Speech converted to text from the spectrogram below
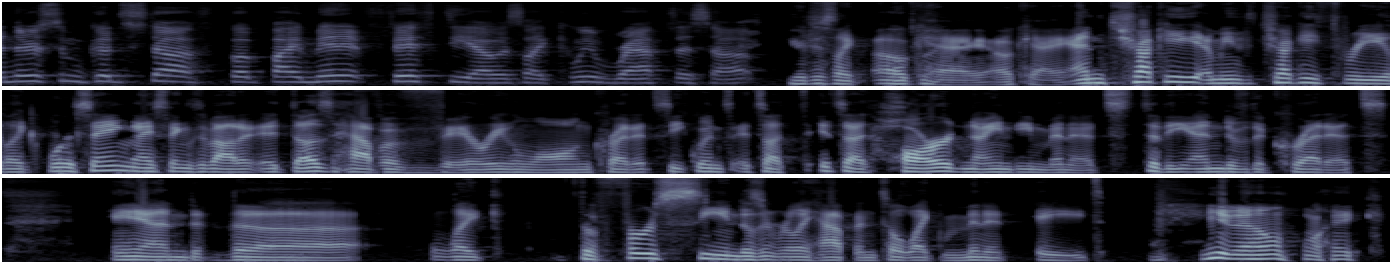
and there's some good stuff but by minute 50 i was like can we wrap this up you're just like, okay, okay. And Chucky, I mean, Chucky three, like we're saying nice things about it. It does have a very long credit sequence. It's a it's a hard ninety minutes to the end of the credits, and the like the first scene doesn't really happen until like minute eight. You know, like.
